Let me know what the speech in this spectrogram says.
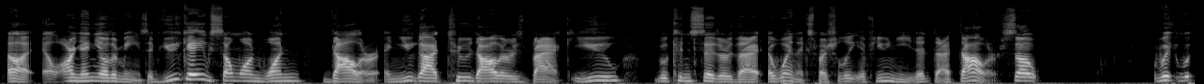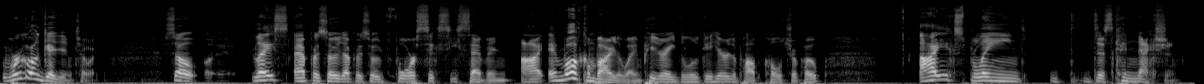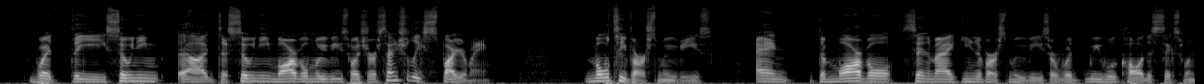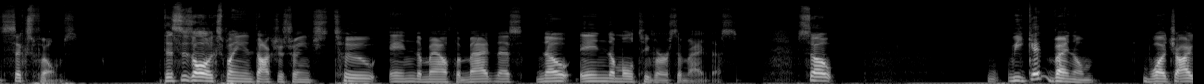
uh, on any other means. If you gave someone one dollar and you got two dollars back, you would consider that a win, especially if you needed that dollar. So we, we're going to get into it. So last episode, episode 467, I and welcome by the way, I'm Peter A. DeLuca here, the Pop Culture Pope. I explained this connection with the Sony, uh, the Sony Marvel movies, which are essentially Spider-Man multiverse movies and the Marvel Cinematic Universe movies, or what we will call the 616 films. This is all explained in Doctor Strange 2 in the Mouth of Madness. No, in the Multiverse of Madness. So we get Venom, which I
